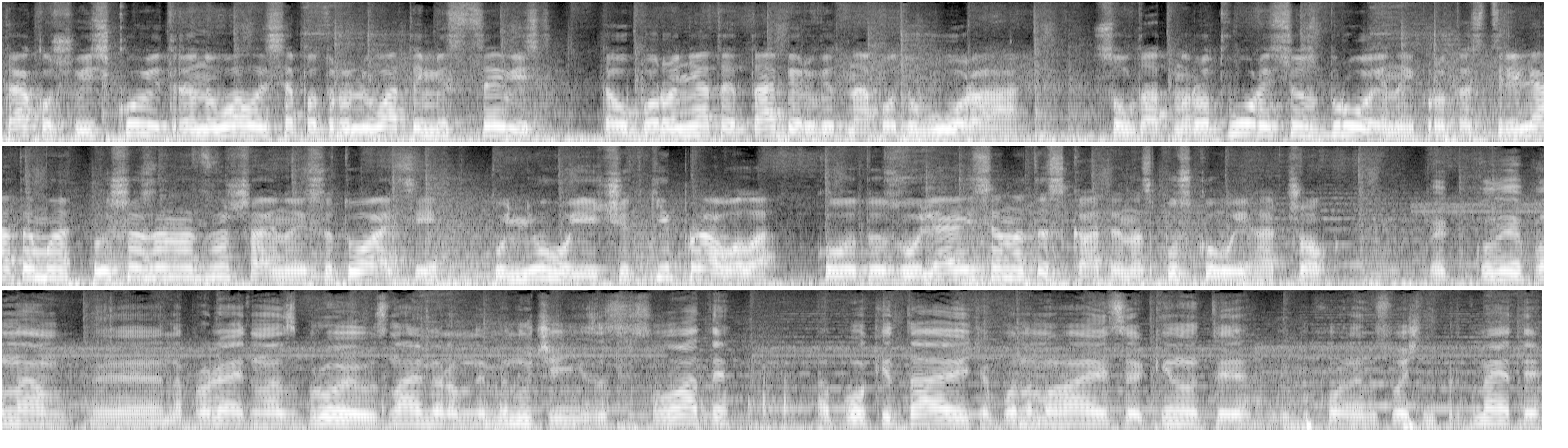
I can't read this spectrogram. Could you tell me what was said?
Також військові тренувалися патрулювати місцевість та обороняти табір від нападу ворога. Солдат-миротворець озброєний, проте стрілятиме лише за надзвичайної ситуації. У нього є чіткі правила, коли дозволяється натискати на спусковий гачок. Коли по нам е, направляють на нас зброю з наміром неминуче її застосувати, або кидають, або намагаються кинути вибухово-небезпечні предмети,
